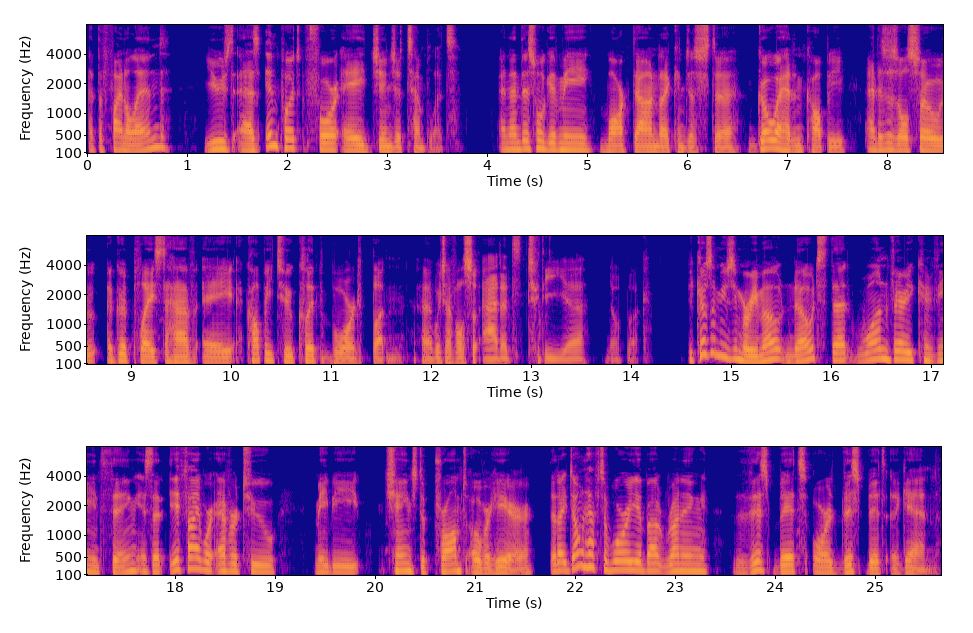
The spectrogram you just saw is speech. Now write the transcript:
at the final end, used as input for a Jinja template. And then this will give me Markdown that I can just uh, go ahead and copy. And this is also a good place to have a copy to clipboard button, uh, which I've also added to the uh, notebook. Because I'm using Marimo, note that one very convenient thing is that if I were ever to maybe change the prompt over here, that I don't have to worry about running this bit or this bit again.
